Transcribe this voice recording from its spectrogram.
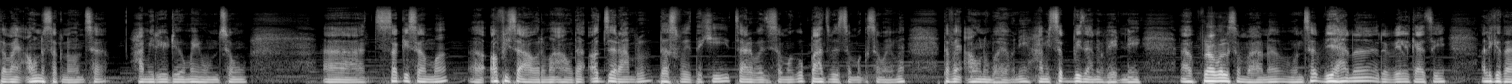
तपाईँ आउन सक्नुहुन्छ। हामी रेडियोमै हुन्छौँ। सकेसम्म अफिस आवरमा आउँदा अझ राम्रो दस बजीदेखि चार बजीसम्मको पाँच बजीसम्मको समयमा तपाईँ आउनुभयो भने हामी सबैजना भेट्ने प्रबल सम्भावना हुन्छ। बिहान र बेलुका चाहिँ अलिकता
